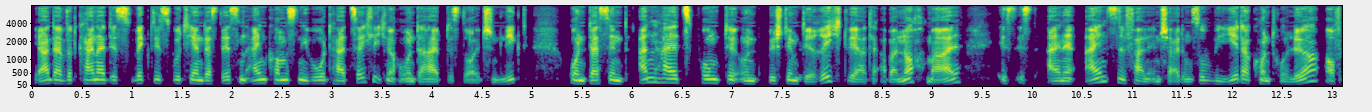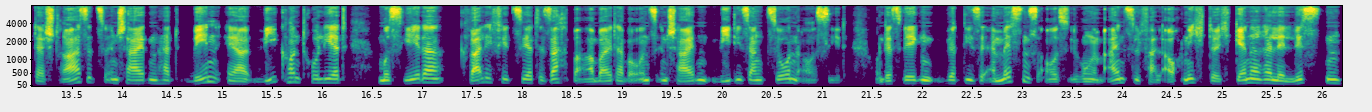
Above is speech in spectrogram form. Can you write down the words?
Ja, da wird keiner das wegdiskutieren, dass dessen Einkommensniveau tatsächlich noch unterhalb des Deutschen liegt. Und das sind Anhaltspunkte und bestimmte Richtwerte. Aber nochmal, es ist eine Einzelfallentscheidung, so wie jeder Kontrolleur auf der Straße zu entscheiden hat, wen er wie muss jeder qualifizierte Sachbearbeiter bei uns entscheiden, wie die Sanktion aussieht. Und deswegen wird diese Ermessensausübung im Einzelfall auch nicht durch generelle Listen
